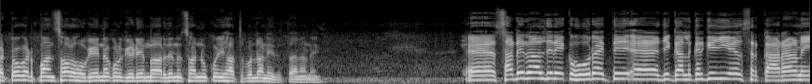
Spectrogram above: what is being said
ਘੱਟੋ ਘੱਟ 5 ਸਾਲ ਹੋ ਗਏ ਇਹਨਾਂ ਕੋਲ ਗੇੜੇ ਮਾਰਦੇ ਨੂੰ ਸਾਨੂੰ ਕੋਈ ਹੱਥ ਪੱਲਾ ਨਹੀਂ ਦਿੱਤਾ ਇਹਨਾਂ ਨੇ। ਅਹ, ਸਾਡੇ ਨਾਲ ਜਿਹੜੇ ਇੱਕ ਹੋਰ ਹੈ ਇੱਥੇ ਅਹ, ਜੇ ਗੱਲ ਕਰੀਏ ਜੀ ਇਹ ਸਰਕਾਰਾਂ ਨੇ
